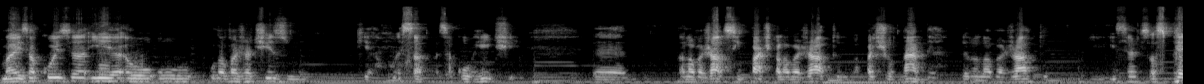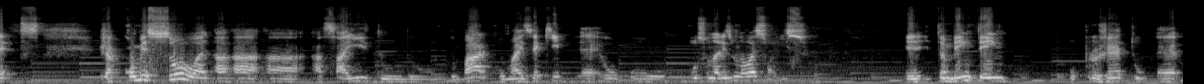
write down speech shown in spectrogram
mas a coisa e o, o, o lavajatismo, que é essa, essa corrente é, da Lava Jato, simpática Lava Jato, apaixonada pela Lava Jato em, certos aspectos, já começou a, a, a, a sair do, do, do, barco, mas é que é, o, o, bolsonarismo não é só isso. Ele também tem o projeto é,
